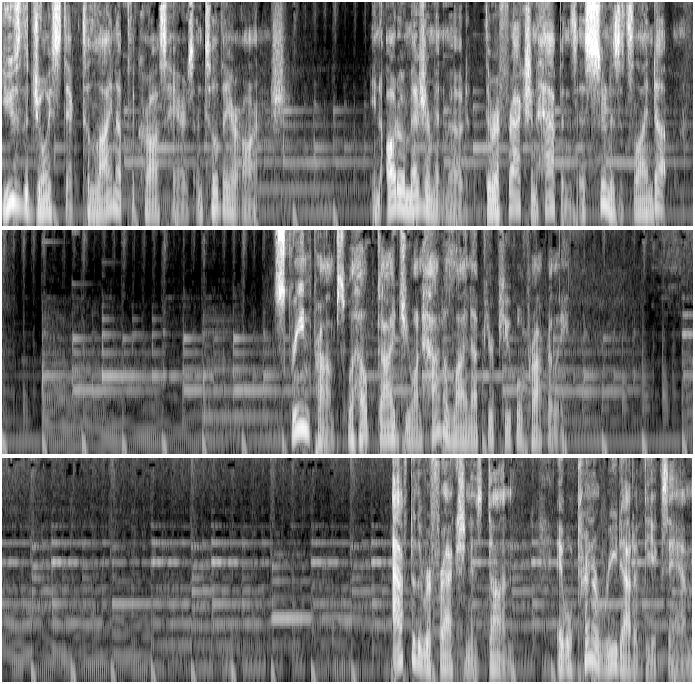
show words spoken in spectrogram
Use the joystick to line up the crosshairs until they are orange. In auto measurement mode, the refraction happens as soon as it's lined up. Screen prompts will help guide you on how to line up your pupil properly. After the refraction is done, it will print a readout of the exam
